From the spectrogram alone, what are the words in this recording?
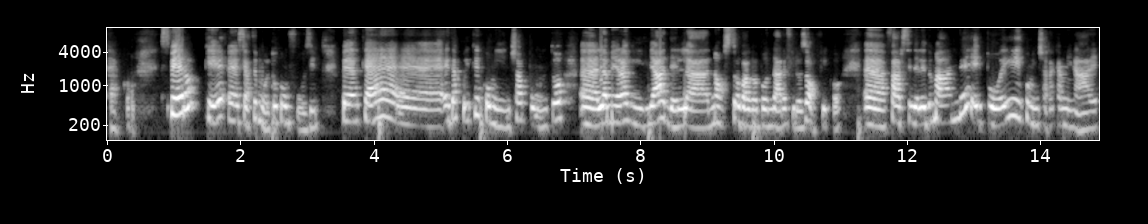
Ecco, spero che eh, siate molto confusi perché eh, è da qui che comincia appunto eh, la meraviglia del nostro vagabondare filosofico, eh, farsi delle domande e poi cominciare a camminare,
